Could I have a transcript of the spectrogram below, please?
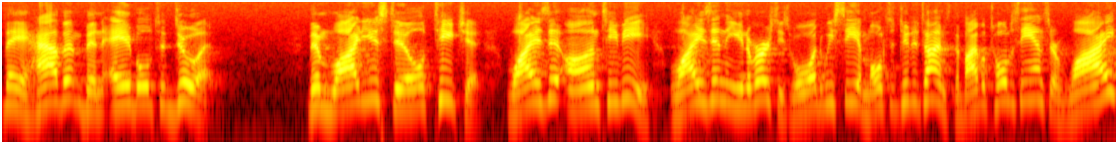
they haven't been able to do it. Then why do you still teach it? Why is it on TV? Why is it in the universities? Well, what do we see a multitude of times? The Bible told us the answer. Why?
